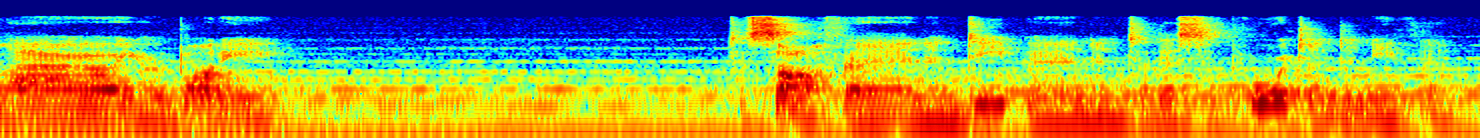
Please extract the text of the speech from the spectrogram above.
Allow your body to soften and deepen into the support underneath it.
